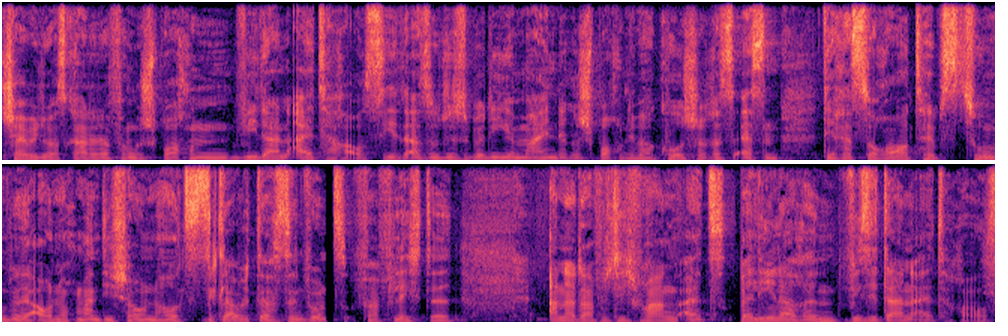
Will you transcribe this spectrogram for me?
Sherry, du hast gerade davon gesprochen, wie dein Alltag aussieht. Also du hast über die Gemeinde gesprochen, über koscheres Essen. Die Restauranttipps tun wir auch noch mal in die Show Notes. Ich glaube, da sind wir uns verpflichtet. Anna, darf ich dich fragen, als Berlinerin, wie sieht dein Alltag aus?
